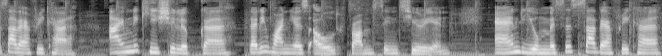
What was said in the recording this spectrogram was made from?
South Africa. I'm Nekisha Lupke, 31 years old from Centurion, and your Mrs. South Africa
